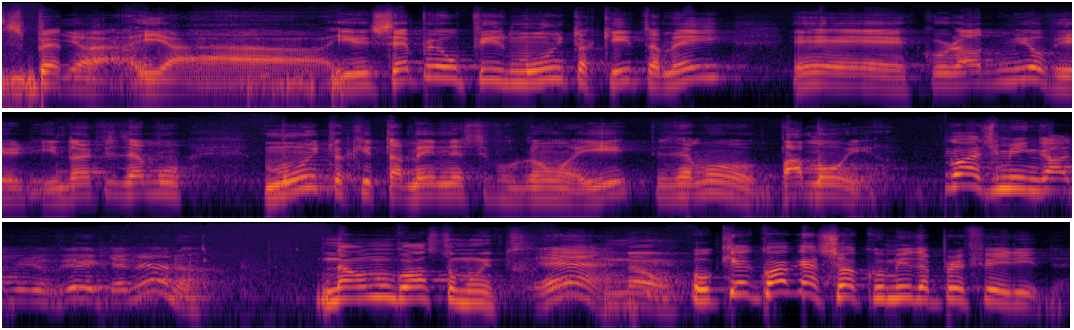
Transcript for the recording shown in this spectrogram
E, Espetáculo. a, e, a- e sempre eu fiz muito aqui também, é, curau de milho verde. E nós fizemos muito aqui também nesse fogão aí, fizemos pamonha. Gosta de mingau de milho verde também ou não? Não, não gosto muito. É? Não. O que, qual que é a sua comida preferida?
